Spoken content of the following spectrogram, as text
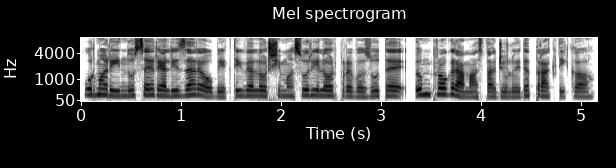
urmărindu-se realizarea obiectivelor și măsurilor prevăzute în programa stagiului de practică.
